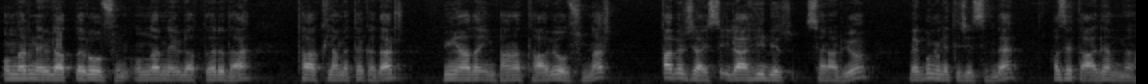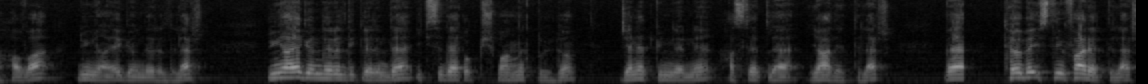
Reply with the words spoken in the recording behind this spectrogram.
Onların evlatları olsun. Onların evlatları da ta kıyamete kadar dünyada imtihana tabi olsunlar. Tabiri caizse ilahi bir senaryo ve bunun neticesinde Hz. Adem ve Havva dünyaya gönderildiler. Dünyaya gönderildiklerinde ikisi de çok pişmanlık duydu. Cennet günlerini hasretle yad ettiler tövbe istiğfar ettiler.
